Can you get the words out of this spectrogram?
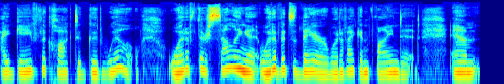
I gave the clock to Goodwill. What if they're selling it? What if it's there? What if I can find it? And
